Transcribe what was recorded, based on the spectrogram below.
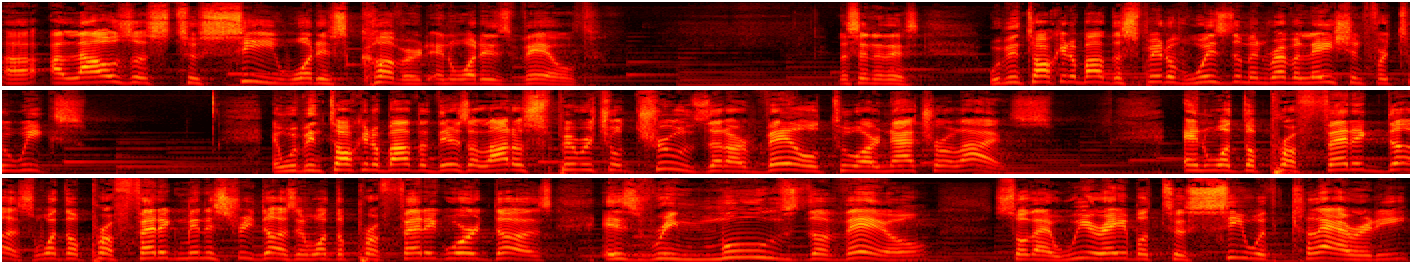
uh, allows us to see what is covered and what is veiled. Listen to this. We've been talking about the spirit of wisdom and revelation for two weeks. And we've been talking about that there's a lot of spiritual truths that are veiled to our natural eyes. And what the prophetic does, what the prophetic ministry does, and what the prophetic word does is removes the veil so that we are able to see with clarity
